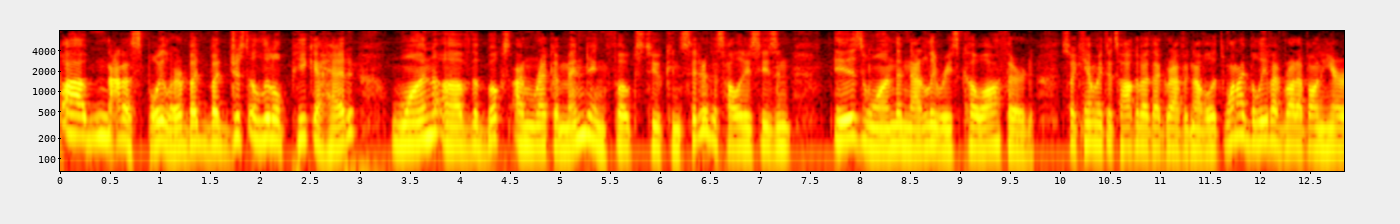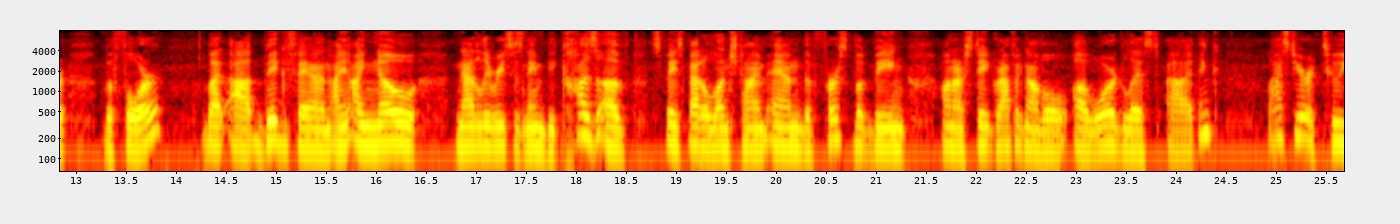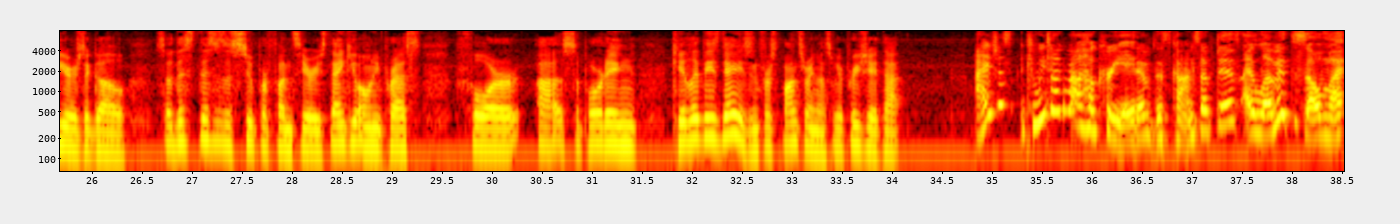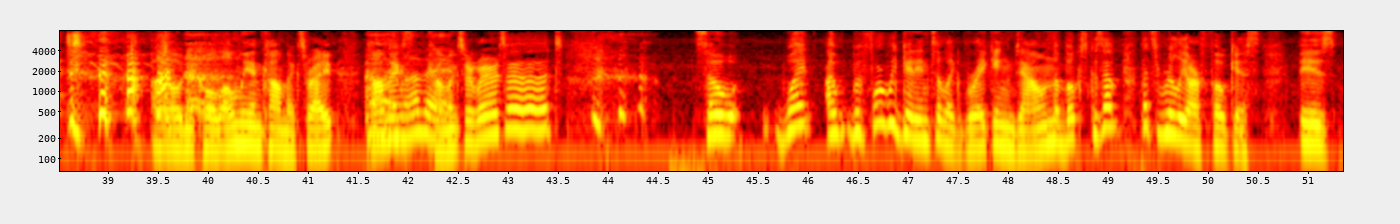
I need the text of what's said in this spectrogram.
uh, not a spoiler, but but just a little peek ahead. One of the books I'm recommending folks to consider this holiday season is one that Natalie Riess co-authored. So I can't wait to talk about that graphic novel. It's one I believe I've brought up on here before, but uh, big fan. I, I know Natalie Riess's name because of Space Battle Lunchtime and the first book being on our state graphic novel award list. Uh, I think last year or two years ago. So this this is a super fun series. Thank you Oni Press for uh, supporting Kidlit these days and for sponsoring us. We appreciate that. I just can we talk about how creative this concept is? I love it so much. oh, Nicole, only in comics, right? Comics, love it. comics are where it's at. so, what? I, before we get into like breaking down the books, because that that's really our focus is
